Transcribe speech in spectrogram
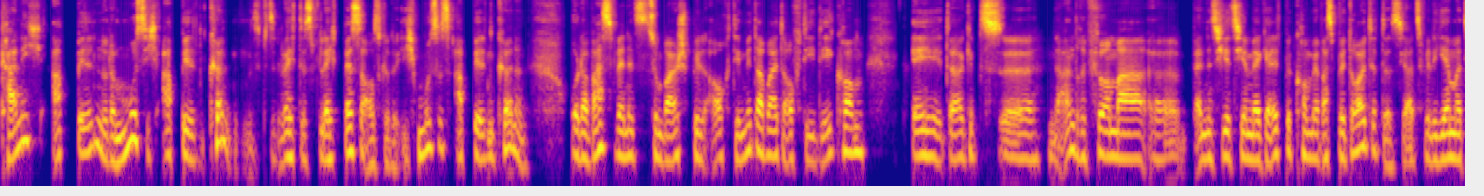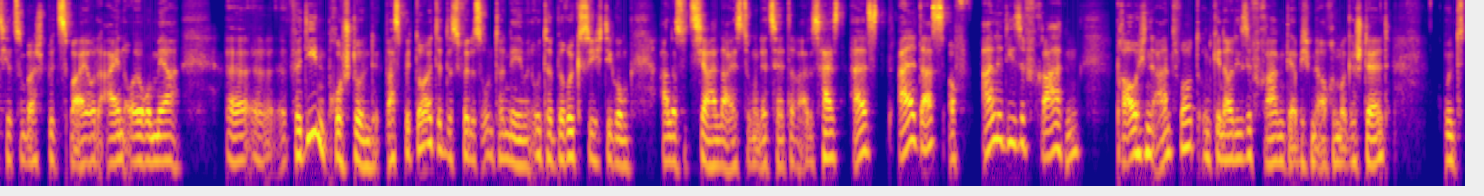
kann ich abbilden oder muss ich abbilden können? vielleicht ist vielleicht besser ausgedrückt. Ich muss es abbilden können. Oder was, wenn jetzt zum Beispiel auch die Mitarbeiter auf die Idee kommen: „Ey, da gibt's, äh, 'ne andere Firma, äh, wenn ich jetzt hier mehr Geld bekomme, was bedeutet das?“ Ja, jetzt will jemand hier zum Beispiel 2 oder ein Euro mehr äh, äh, verdienen pro Stunde. Was bedeutet das für das Unternehmen unter Berücksichtigung aller Sozialleistungen et cetera? Das heißt, als all das auf alle diese Fragen brauche ich eine Antwort und genau diese Fragen, die habe ich mir auch immer gestellt. Und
